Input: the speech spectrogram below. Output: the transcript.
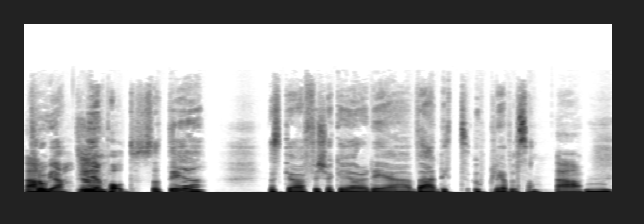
ja. tror jag, i en podd. Så det, jag ska försöka göra det värdigt upplevelsen. ja. Mm.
